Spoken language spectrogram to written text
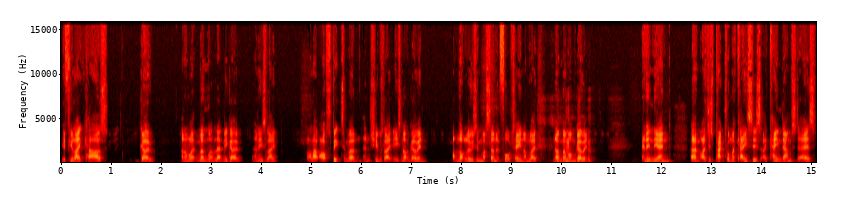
If you like cars, go." And I'm like, "Mum won't let me go." And he's like, "I'll, I'll speak to mum." And she was like, "He's not going. I'm not losing my son at 14." I'm like, "No, mum, I'm going." and in the end, um, I just packed all my cases. I came downstairs,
